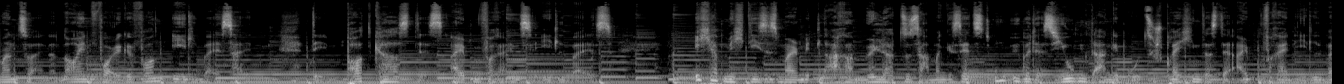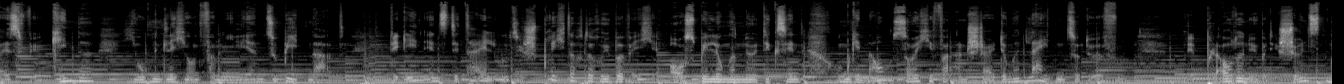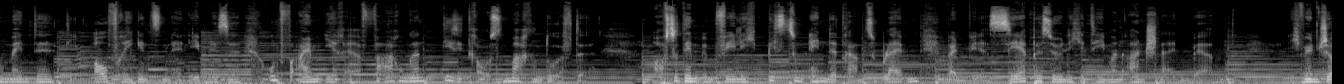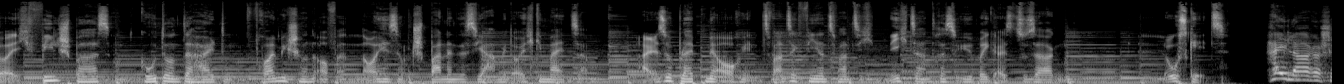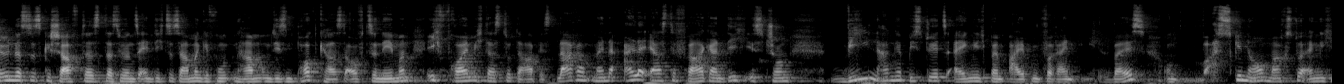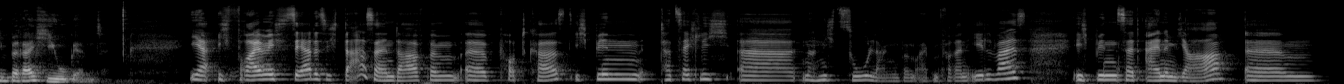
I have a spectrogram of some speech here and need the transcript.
willkommen zu einer neuen Folge von Edelweisheiten, dem Podcast des Alpenvereins Edelweiß. Ich habe mich dieses Mal mit Lara Müller zusammengesetzt, um über das Jugendangebot zu sprechen, das der Alpenverein Edelweiß für Kinder, Jugendliche und Familien zu bieten hat. Wir gehen ins Detail und sie spricht auch darüber, welche Ausbildungen nötig sind, um genau solche Veranstaltungen leiten zu dürfen. Plaudern über die schönsten Momente, die aufregendsten Erlebnisse und vor allem ihre Erfahrungen, die sie draußen machen durfte. Außerdem empfehle ich bis zum Ende dran zu bleiben, weil wir sehr persönliche Themen anschneiden werden. Ich wünsche euch viel Spaß und gute Unterhaltung und freue mich schon auf ein neues und spannendes Jahr mit euch gemeinsam. Also bleibt mir auch in 2024 nichts anderes übrig, als zu sagen, los geht's! Hi Lara, schön, dass du es geschafft hast, dass wir uns endlich zusammengefunden haben, um diesen Podcast aufzunehmen. Ich freue mich, dass du da bist. Lara, meine allererste Frage an dich ist schon, wie lange bist du jetzt eigentlich beim Alpenverein Edelweiß und was genau machst du eigentlich im Bereich Jugend? Ja, ich freue mich sehr, dass ich da sein darf beim äh, Podcast. Ich bin tatsächlich äh, noch nicht so lang beim Alpenverein Edelweiß. Ich bin seit einem Jahr ähm,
